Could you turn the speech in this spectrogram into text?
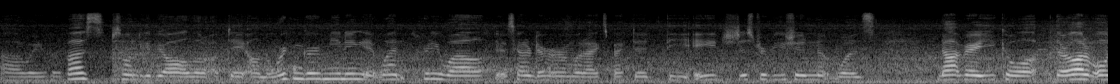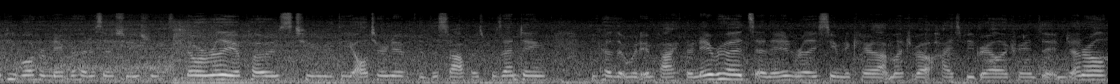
uh, waiting for the bus. Just wanted to give you all a little update on the working group meeting. It went pretty well. It was kind of different from what I expected. The age distribution was not very equal. There are a lot of old people from neighborhood associations that were really opposed to the alternative that the staff was presenting because it would impact their neighborhoods and they didn't really seem to care that much about high-speed rail or transit in general.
